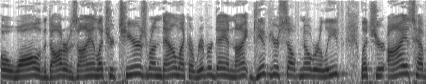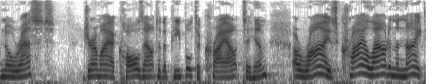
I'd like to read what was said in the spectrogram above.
O wall of the daughter of Zion, let your tears run down like a river day and night. Give yourself no relief. Let your eyes have no rest. Jeremiah calls out to the people to cry out to him. Arise, cry aloud in the night,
